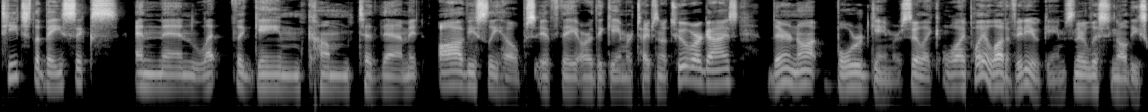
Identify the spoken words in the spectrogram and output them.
teach the basics and then let the game come to them. It obviously helps if they are the gamer types. Now, two of our guys, they're not board gamers. They're like, well, I play a lot of video games, and they're listing all these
